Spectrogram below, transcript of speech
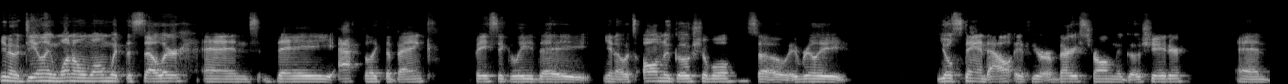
you know dealing one-on-one with the seller and they act like the bank basically they you know it's all negotiable. So it really you'll stand out if you're a very strong negotiator. And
